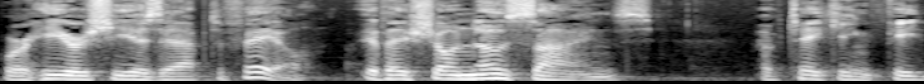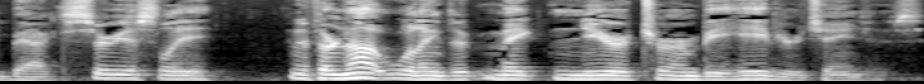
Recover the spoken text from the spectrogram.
where he or she is apt to fail if they show no signs of taking feedback seriously and if they're not willing to make near term behavior changes.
